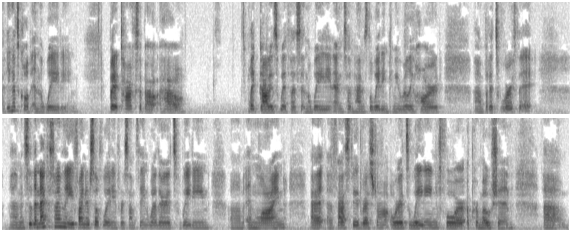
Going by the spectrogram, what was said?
I think it's called In the Waiting, but it talks about how like God is with us in the waiting, and sometimes the waiting can be really hard, um, but it's worth it. Um, and so the next time that you find yourself waiting for something, whether it's waiting um, in line at a fast food restaurant or it's waiting for a promotion, um,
